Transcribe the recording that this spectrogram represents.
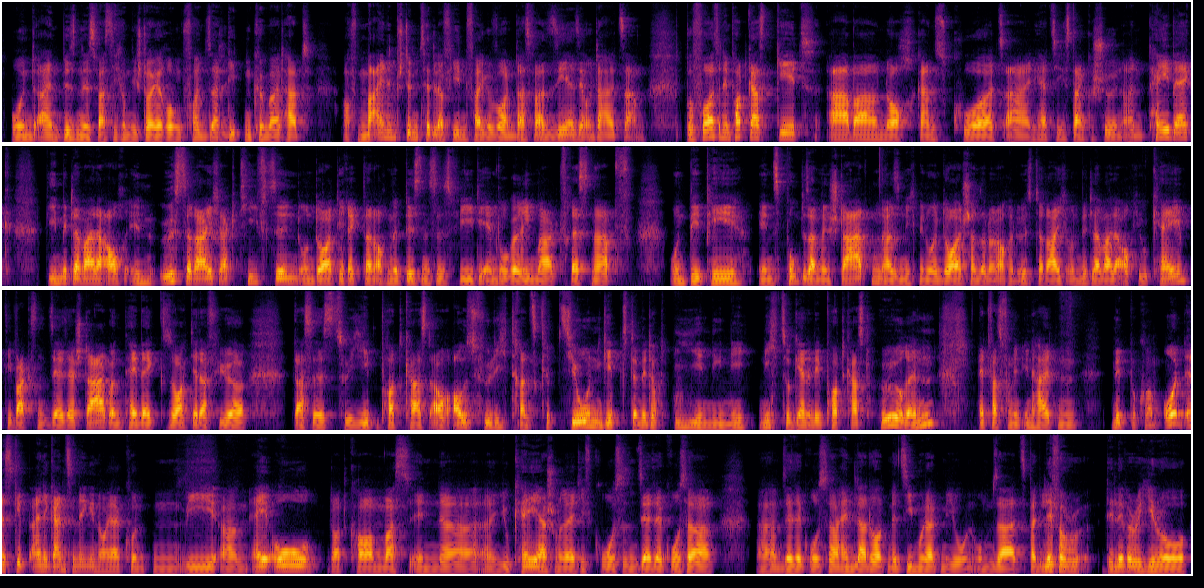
und ein Business, was sich um die Steuerung von Satelliten kümmert hat, auf meinem Stimmzettel auf jeden Fall gewonnen. Das war sehr, sehr unterhaltsam. Bevor es in den Podcast geht, aber noch ganz kurz ein herzliches Dankeschön an Payback, die mittlerweile auch in Österreich aktiv sind und dort direkt dann auch mit Businesses wie DM Drogeriemarkt, Fressnapf und BP ins Punktesammeln starten. Also nicht mehr nur in Deutschland, sondern auch in Österreich und mittlerweile auch UK. Die wachsen sehr, sehr stark und Payback sorgt ja dafür, dass es zu jedem Podcast auch ausführliche Transkriptionen gibt, damit auch diejenigen, die nicht so gerne den Podcast hören, etwas von den Inhalten mitbekommen. Und es gibt eine ganze Menge neuer Kunden wie ähm, AO.com, was in äh, UK ja schon relativ groß ist, ein sehr, sehr großer, äh, sehr, sehr großer Händler dort mit 700 Millionen Umsatz. Bei Deliver Delivery Hero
